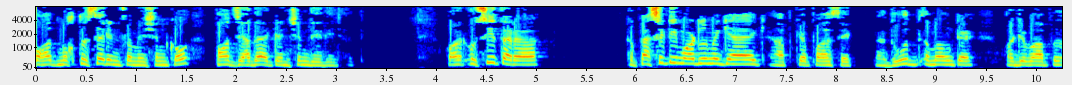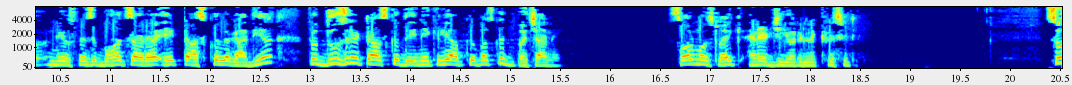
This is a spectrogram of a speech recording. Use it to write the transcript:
بہت مختصر انفارمیشن کو بہت زیادہ اٹینشن دے دی جاتی اور اسی طرح کیپیسٹی ماڈل میں کیا ہے کہ آپ کے پاس ایک محدود اماؤنٹ ہے اور جب آپ نے اس میں سے بہت سارا ایک ٹاسک کو لگا دیا تو دوسرے ٹاسک کو دینے کے لیے آپ کے پاس کچھ بچا نہیں آلموسٹ لائک اینرجی اور electricity so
